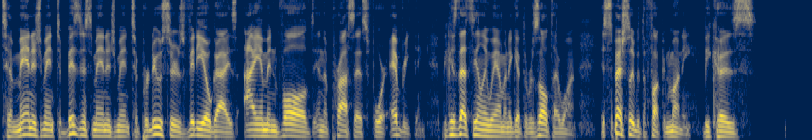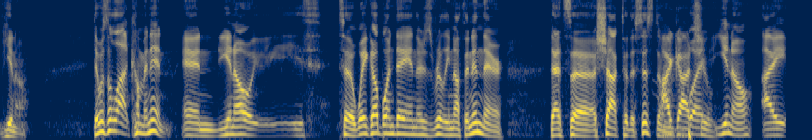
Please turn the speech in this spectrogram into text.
to management to business management to producers, video guys, I am involved in the process for everything because that's the only way I'm going to get the result I want, especially with the fucking money. Because, you know, there was a lot coming in. And, you know, to wake up one day and there's really nothing in there. That's a, a shock to the system. I got But, you. You know, I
